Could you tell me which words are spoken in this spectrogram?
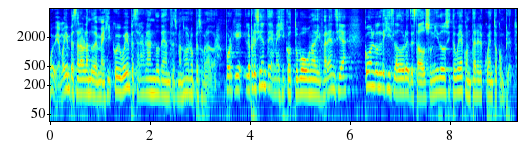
Muy bien, voy a empezar hablando de México y voy a empezar hablando de Andrés Manuel López Obrador, porque el presidente de México tuvo una diferencia con los legisladores de Estados Unidos y te voy a contar el cuento completo.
